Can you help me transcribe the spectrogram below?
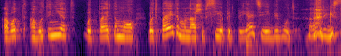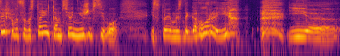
А вот, а вот и нет. Вот поэтому, вот поэтому наши все предприятия и бегут регистрироваться в Эстонии, там все ниже всего. И стоимость договора, и, и,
